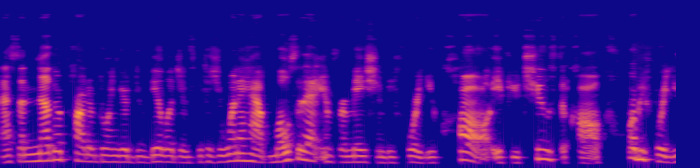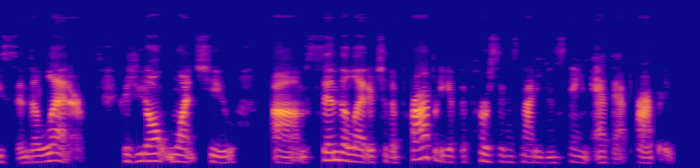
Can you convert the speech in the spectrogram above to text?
That's another part of doing your due diligence because you want to have most of that information before you call, if you choose to call, or before you send a letter, because you don't want to um, send the letter to the property if the person is not even staying at that property.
